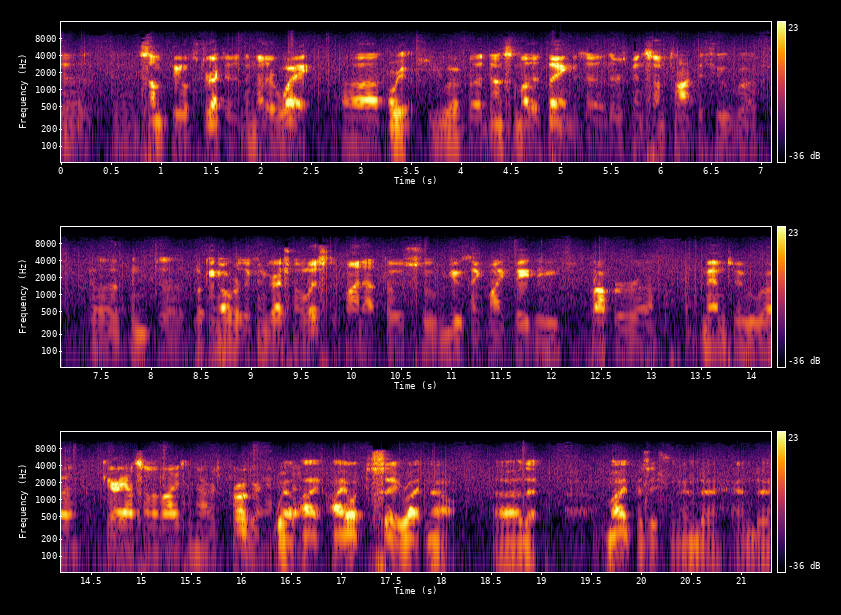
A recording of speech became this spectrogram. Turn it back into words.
uh, in some fields directed in another way. Uh, Oh, yes. You have uh, done some other things. Uh, there's been some talk that you've uh, uh, been uh, looking over the congressional list to find out those whom you think might be the proper uh, men to uh, carry out some of Eisenhower's program. Well, I, I ought to say right now that uh, my position and uh, and uh,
